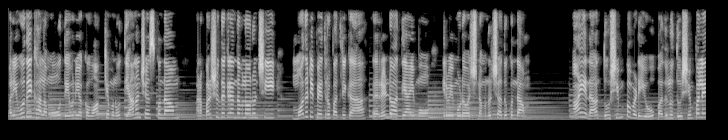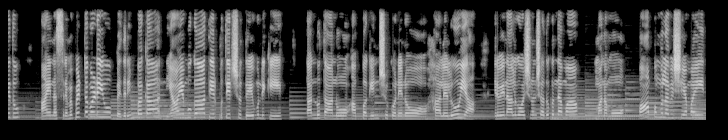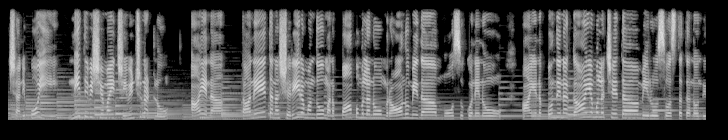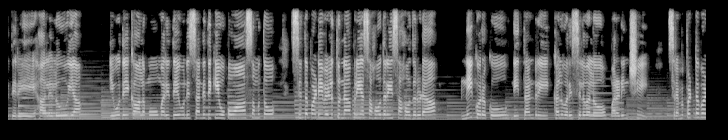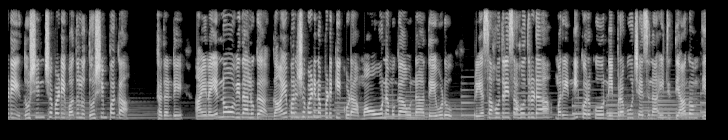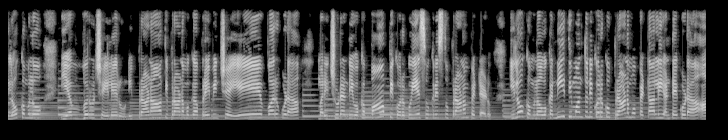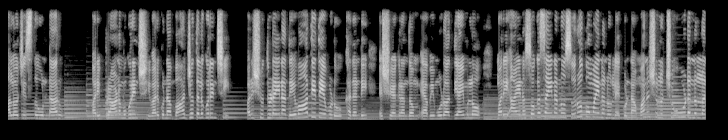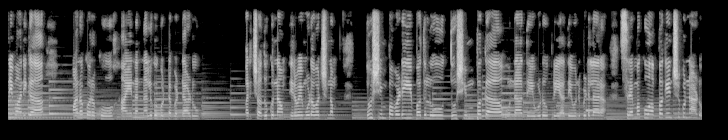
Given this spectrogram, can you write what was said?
మరి ఉదయకాలము దేవుని యొక్క వాక్యమును ధ్యానం చేసుకుందాం. మన పరిశుద్ధ గ్రంథంలో నుంచి మొదటి పేతురు పత్రిక రెండో అధ్యాయము ఇరవై మూడో వచనమును చదువుకుందాం. ఆయన దూషింపబడి బదులు దూషింపలేదు. ఆయన శ్రమ పెట్టబడి బెదిరింపక న్యాయముగా తీర్పు తీర్చు దేవునికి తన్ను తాను అప్పగించుకొనెను. హలెలూయ ఇరవై నాలుగో వచనం చదువుకుందామా? మనము పాపముల విషయమై చనిపోయి నీతి విషయమై జీవించున్నట్లు ఆయన తానే తన శరీరమందు మన పాపములను మ్రాను మీద మోసుకొనెను. ఆయన పొందిన గాయముల చేత మీరు స్వస్థత నొందితిరి. హల్లెలూయా. ఈ ఉదయకాలము మరి దేవుని సన్నిధికి ఉపవాసముతో సిద్ధపడి వెళుతున్న ప్రియ సహోదరి సహోదరుడా నీ కొరకు నీ తండ్రి కలువరి సిలువలో మరణించి శ్రమపెట్టబడి దూషించబడి బదులు దూషింపక కదండి? ఆయన ఎన్నో విధాలుగా గాయపరచబడినప్పటికీ కూడా మౌనముగా ఉన్న దేవుడు. ప్రియ సహోదరి సహోదరుడా మరి నీ కొరకు నీ ప్రభు చేసిన ఇటు త్యాగం ఈ లోకములో ఎవ్వరూ చేయలేరు. నీ ప్రాణాతి ప్రాణముగా ప్రేమించే ఎవ్వరు కూడా మరి చూడండి ఒక పాపి కొరకు యేసుక్రీస్తు ప్రాణం పెట్టాడు. ఈ లోకంలో ఒక నీతిమంతుని కొరకు ప్రాణము పెట్టాలి అంటే కూడా ఆలోచిస్తూ ఉంటారు. మరి ప్రాణము గురించి వారికున్న బాధ్యతల గురించి పరిశుద్ధుడైన దేవాతి దేవుడు కదండి. యశ్యా గ్రంథం యాభై మూడో అధ్యాయంలో మరి ఆయన సొగసైనను స్వరూపమైనను లేకుండా మనుషులు చూడనులని వానిగా మన కొరకు ఆయన నలుగు కొట్టబడ్డాడు. మరి చదువుకున్నాం ఇరవై మూడవ వచనం. దూషింపబడి బదులు దూషింపక ఉన్న దేవుడు ప్రియ దేవుని బిడలారా శ్రమకు అప్పగించుకున్నాడు.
